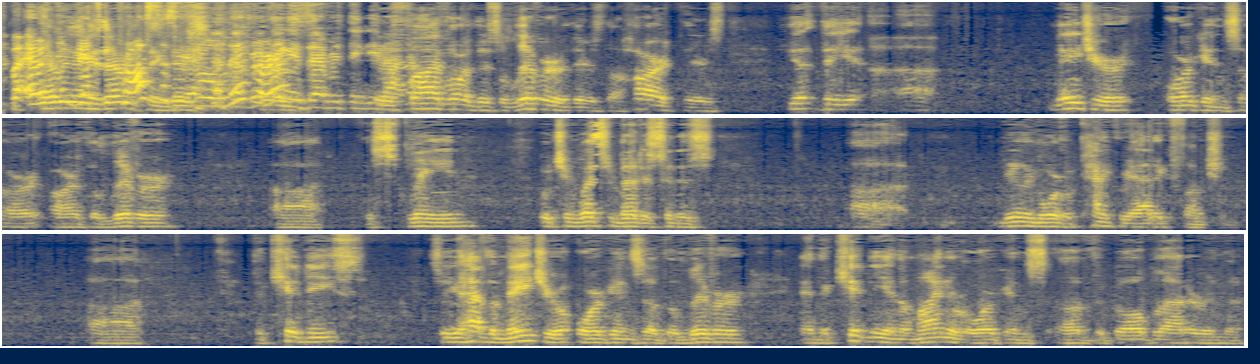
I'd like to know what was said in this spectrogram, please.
but everything, everything gets is everything. processed There's- through liver. Everything is everything. there's Ilana. five or there's the liver, there's the heart, there's the, the uh, major organs are are the liver, uh, the spleen, which in Western medicine is uh, really more of a pancreatic function. Uh, the kidneys. So you have the major organs of the liver and the kidney and the minor organs of the gallbladder and the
